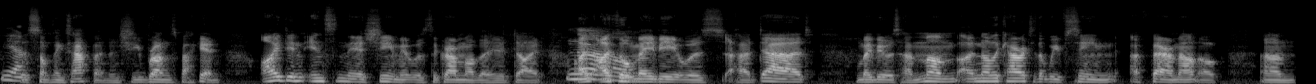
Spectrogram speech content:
yeah, that something's happened and she runs back in. I didn't instantly assume it was the grandmother who had died. I, I thought maybe it was her dad, or maybe it was her mum, another character that we've seen a fair amount of. Um,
